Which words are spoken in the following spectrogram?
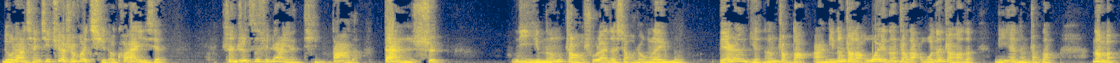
流量前期确实会起得快一些。甚至咨询量也挺大的，但是你能找出来的小众类目，别人也能找到啊！你能找到，我也能找到，我能找到的，你也能找到。那么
